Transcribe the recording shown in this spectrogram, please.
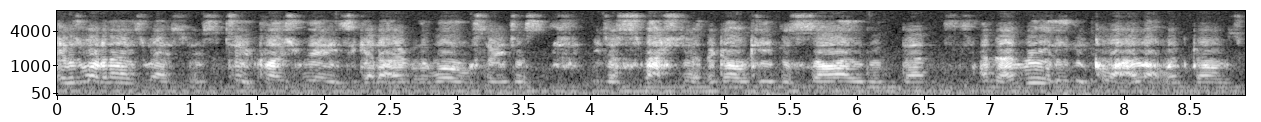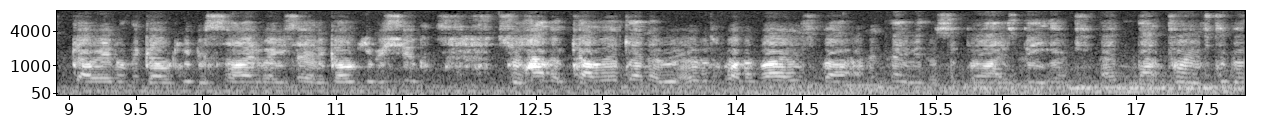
it was one of those where it was too close really to get it over the wall, so he just he just smashed it at the goalkeeper's side, and um, and, and really quite a lot when goals go in on the goalkeeper's side, where you say the goalkeeper should should have it covered. Again, it, it was one of those, but I think maybe the surprise beat him, and that proved to be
